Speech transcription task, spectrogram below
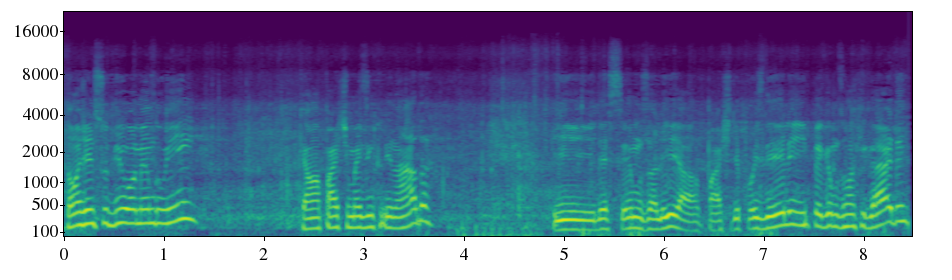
Então a gente subiu o amendoim, que é uma parte mais inclinada, e descemos ali a parte depois dele e pegamos o Rock Garden.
